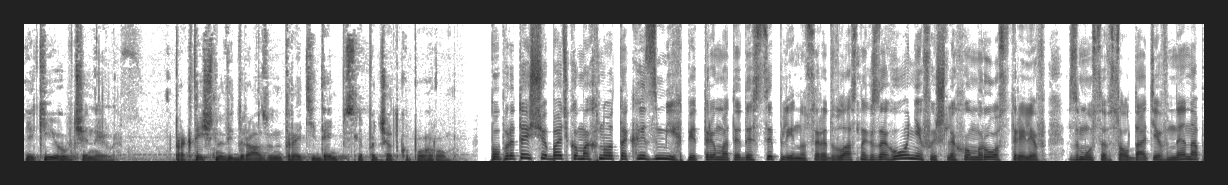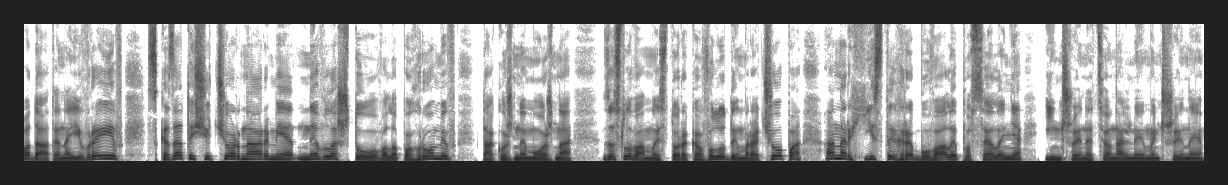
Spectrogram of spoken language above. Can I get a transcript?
які його вчинили. Практично відразу на третій день після початку погрому. Попри те, що батько Махно таки зміг підтримати дисципліну серед власних загонів і шляхом розстрілів змусив солдатів не нападати на євреїв, сказати, що Чорна армія не влаштовувала погромів, також не можна. За словами історика Володимира Чопа, анархісти грабували поселення іншої національної меншини.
